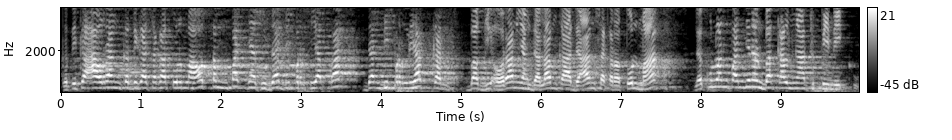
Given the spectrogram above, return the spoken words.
Ketika orang ketika sakatul maut tempatnya sudah dipersiapkan dan diperlihatkan bagi orang yang dalam keadaan sakaratul maut. Lah kulon panjenengan bakal ngadepi niku.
